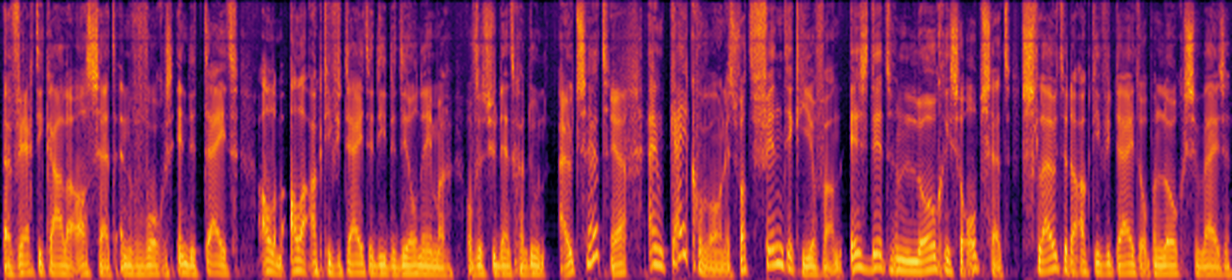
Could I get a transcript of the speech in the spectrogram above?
eh, verticale as zet. En vervolgens in de tijd alle, alle activiteiten die de deelnemer of de student gaat doen uitzet. Ja. En kijk gewoon eens, wat vind ik hiervan? Is dit een logische opzet? Sluiten de activiteiten op een logische wijze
